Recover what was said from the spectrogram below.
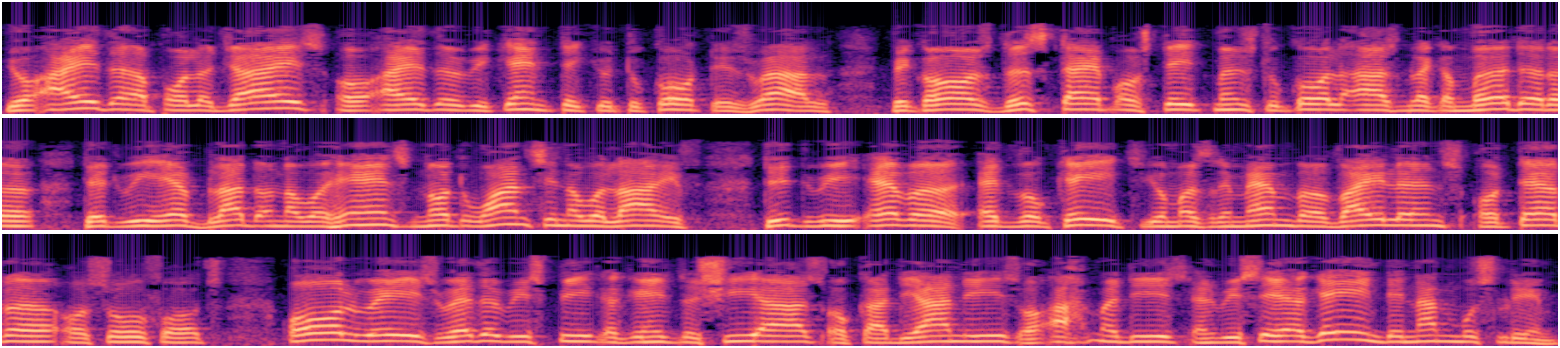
You either apologize or either we can take you to court as well because this type of statements to call us like a murderer that we have blood on our hands, not once in our life did we ever advocate, you must remember, violence or terror or so forth. Always, whether we speak against the Shias or Qadianis or Ahmadis, and we say again, they're non-Muslim.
